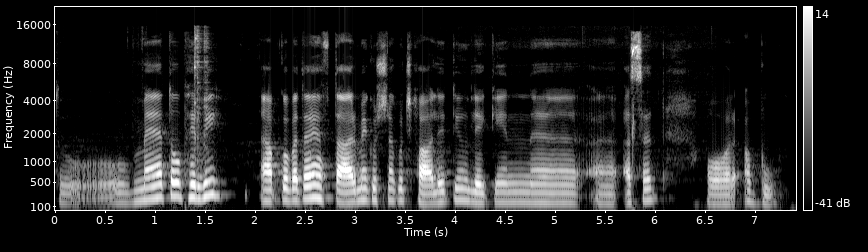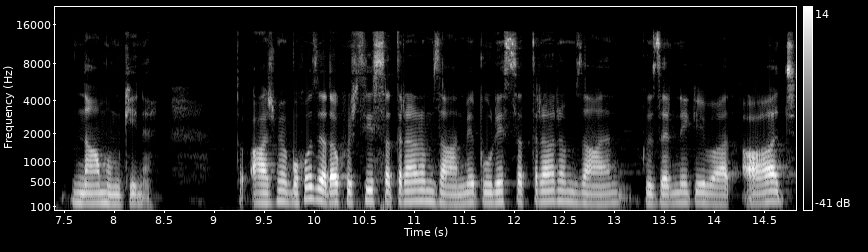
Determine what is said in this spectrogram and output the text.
तो मैं तो फिर भी, आपको पता है अफ्तार में कुछ ना कुछ खा लेती हूँ, लेकिन असद और अबू नामुमकिन है। तो आज मैं बहुत ज़्यादा खुश थी। सत्रह रमज़ान में, पूरे सत्रह रमज़ान गुज़रने के बाद आज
